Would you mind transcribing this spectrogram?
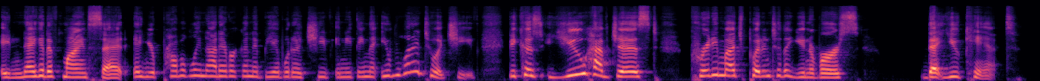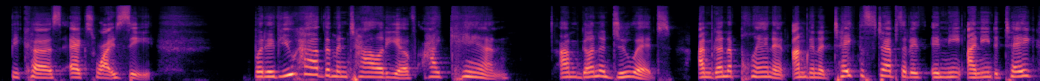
a negative mindset and you're probably not ever going to be able to achieve anything that you wanted to achieve because you have just pretty much put into the universe that you can't because XYZ. But if you have the mentality of, I can, I'm going to do it. I'm going to plan it. I'm going to take the steps that it, it need, I need to take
